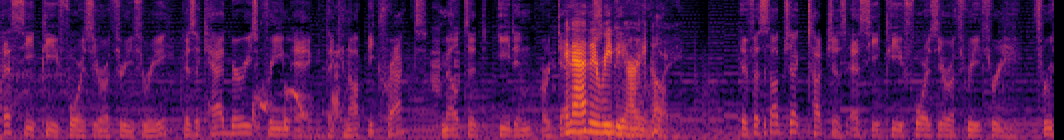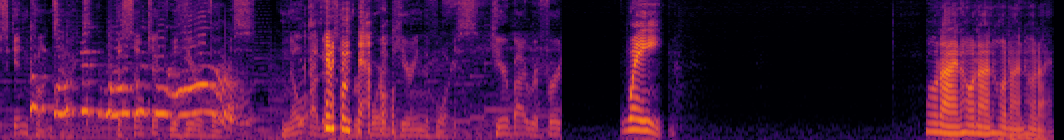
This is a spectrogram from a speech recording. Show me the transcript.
SCP-4033 is a Cadbury's cream egg that cannot be cracked, melted, eaten, or damaged And I had to read in the any other article. way. If a subject touches SCP-4033 through skin contact, the subject will hear a voice. No others have reported hearing the voice, hereby referred Wait. Hold on, hold on, hold on, hold on.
